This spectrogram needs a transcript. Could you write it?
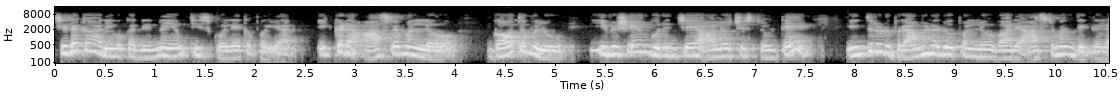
చిరకారి ఒక నిర్ణయం తీసుకోలేకపోయారు. ఇక్కడ ఆశ్రమంలో గౌతములు ఈ విషయం గురించే ఆలోచిస్తుంటే ఇంద్రుడు బ్రాహ్మణ రూపంలో వారి ఆశ్రమం దగ్గర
